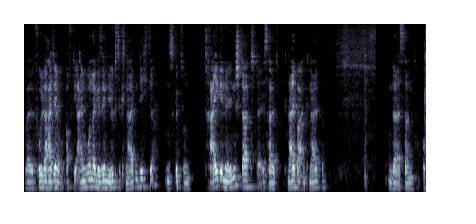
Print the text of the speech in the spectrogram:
weil Fulda hat ja auf die Einwohner gesehen die höchste Kneipendichte. Und es gibt so ein Dreieck in der Innenstadt, da ist halt Kneipe an Kneipe. Und da ist dann auch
